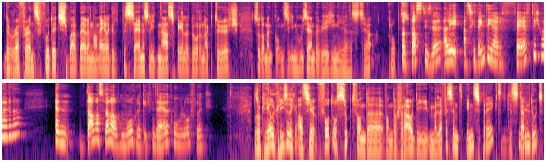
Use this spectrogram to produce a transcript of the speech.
De reference footage, waarbij men dan eigenlijk de scènes liet naspelen door een acteur, zodat men kon zien hoe zijn bewegingen juist. Ja, klopt. Fantastisch, hè? Allee, als je denkt, de jaren 50 waren dat. En dat was wel al mogelijk. Ik vind dat eigenlijk ongelooflijk. Dat is ook heel griezelig als je foto's zoekt van de, van de vrouw die Maleficent inspreekt, die de stem Ja. doet.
